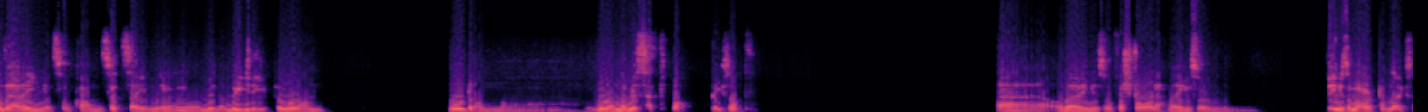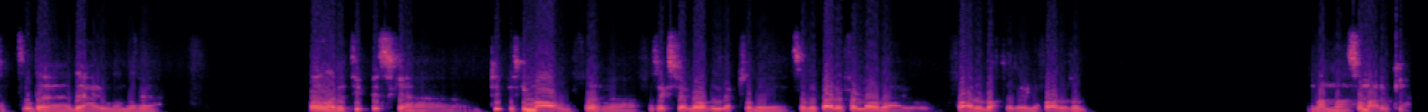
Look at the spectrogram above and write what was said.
Og det er det ingen som kan sette seg inn i og begynne å begripe hvordan, hvordan, eh, hvordan det blir sett på. Ikke sant? Eh, og det er ingen som forstår det. Det er ingen som ingen som har hørt om det, ikke sant. Og det, det er jo den derre den typiske, typiske malen for, for seksuelle overgrep som vi, som vi pleier å følge, og det er jo far og datter eller far og sånn. Men eh, sånn er det jo ikke.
